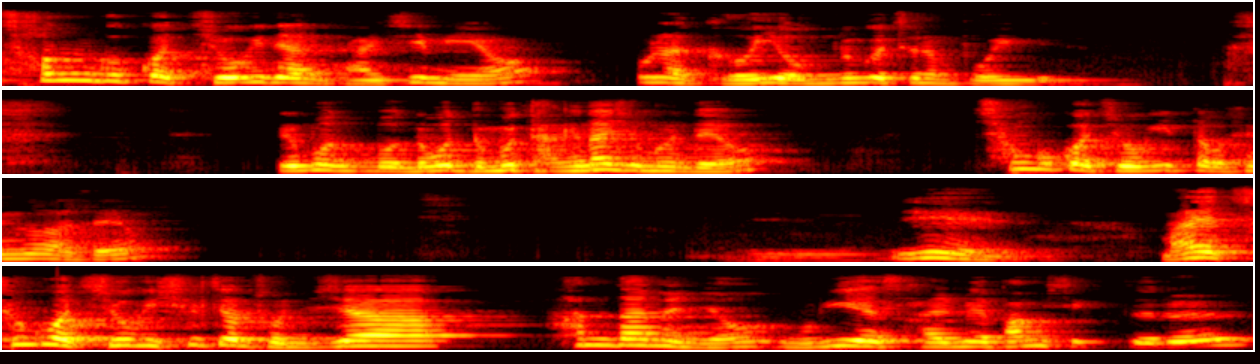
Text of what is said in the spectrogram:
천국과 지옥에 대한 관심이요 오늘 거의 없는 것처럼 보입니다. 여러분 뭐 너무 너무 당연하신 분인데요. 천국과 지옥이 있다고 생각하세요? 예. 만약 천국과 지옥이 실제로 존재한다면요, 우리의 삶의 방식들을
